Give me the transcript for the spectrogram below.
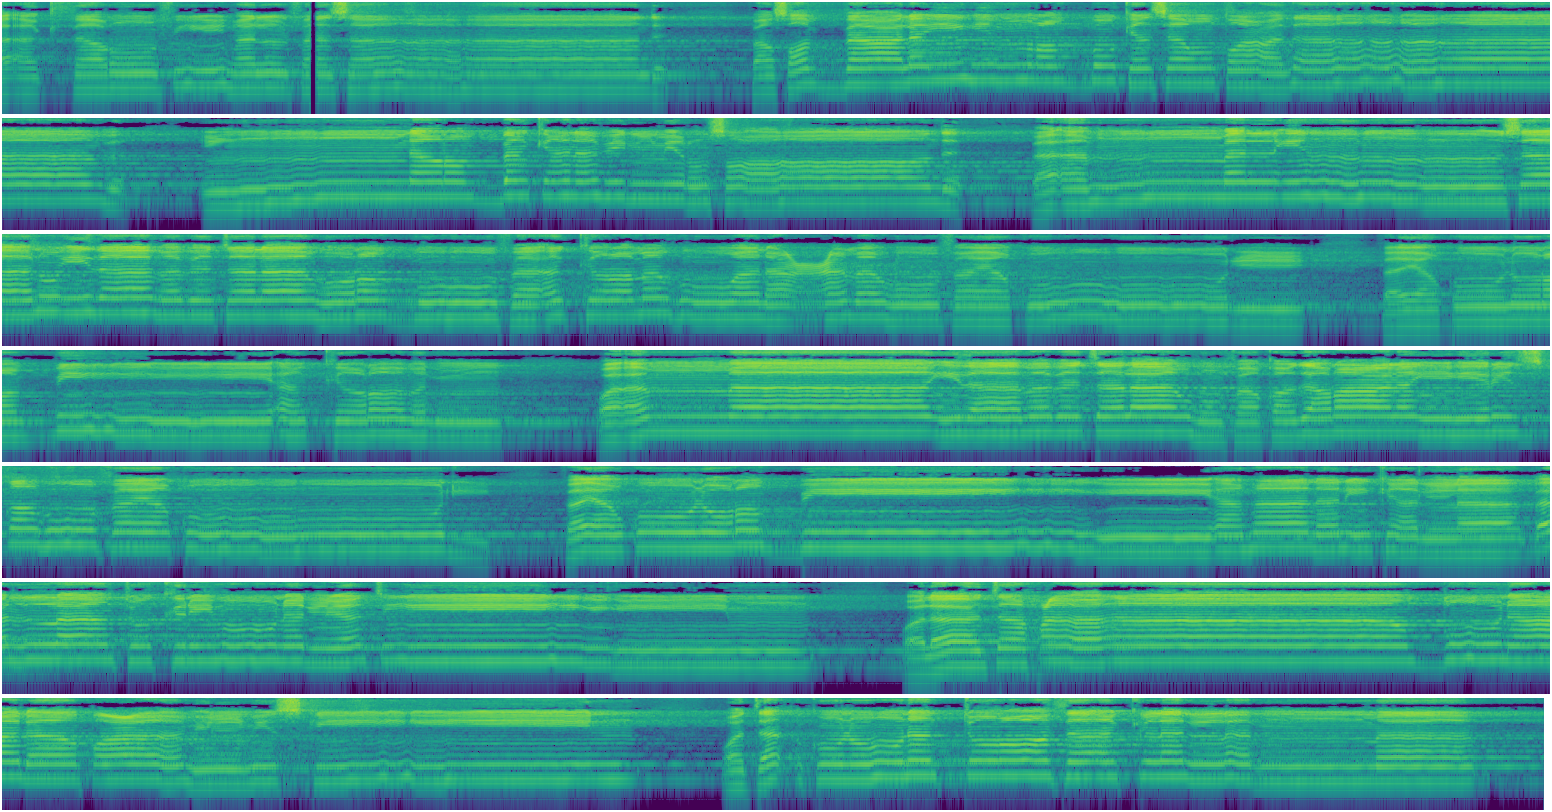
فأكثروا فيها الفساد فصب عليهم ربك سوط عذاب إن ربك لبالمرصاد فأما الإنسان إذا ما ابتلاه ربه فأكرمه ونعمه فيقول فيقول ربي أكرمن وأما إذا ما ابتلاه فقدر عليه رزقه فيقول فيقول ربي أهانني كلا بل لا تكرمون اليتيم ولا تحاضون على طعام المسكين وتأكلون التراث أكلا لما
